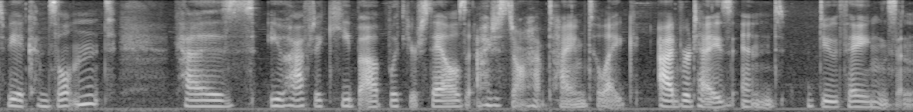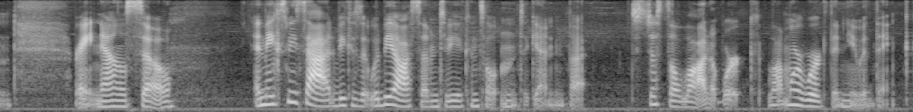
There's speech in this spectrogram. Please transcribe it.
to be a consultant because you have to keep up with your sales and I just don't have time to like advertise and do things and right now so it makes me sad because it would be awesome to be a consultant again but it's just a lot of work a lot more work than you would think.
